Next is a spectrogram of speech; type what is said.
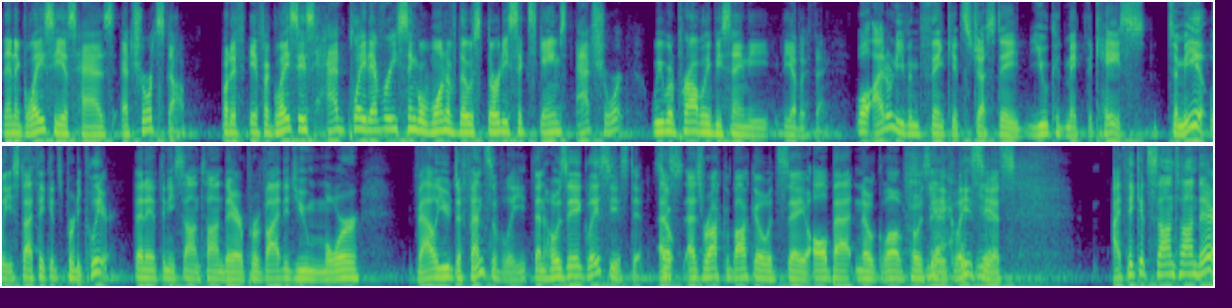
than Iglesias has at shortstop. But if, if Iglesias had played every single one of those 36 games at short, we would probably be saying the, the other thing. Well, I don't even think it's just a you could make the case. To me, at least, I think it's pretty clear that Anthony Santander provided you more value defensively than Jose Iglesias did. As, So- as Roch Kubatko would say, all bat, no glove, Jose Yeah, Iglesias. I think it's Santander.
